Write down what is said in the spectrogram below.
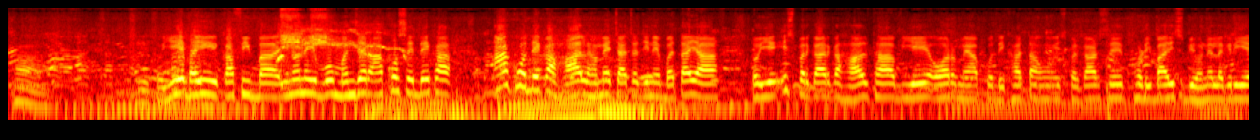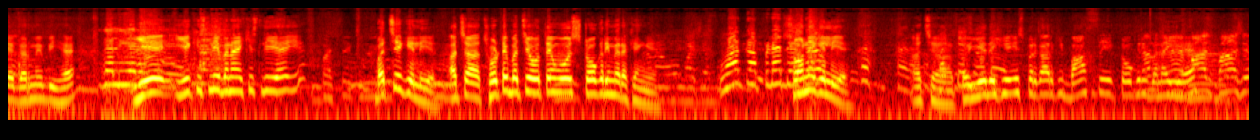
हाँ तो ये भाई काफ़ी इन्होंने वो मंजर आँखों से देखा। आँखों देखा हाल हमें चाचा जी ने बताया। तो ये इस प्रकार का हाल था। अब ये और मैं आपको दिखाता हूँ। इस प्रकार से थोड़ी बारिश भी होने लग रही है गर्मी भी है। ये ये किस लिए बनाए? किस लिए है ये? बच्चे के लिए। अच्छा छोटे बच्चे होते हैं वो इस टोकरी में रखेंगे। वहाँ कपड़े सोने के लिए? अच्छा तो ये देखिए इस प्रकार की बाँस से एक टोकरी बनाई है बाँस बाँस है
